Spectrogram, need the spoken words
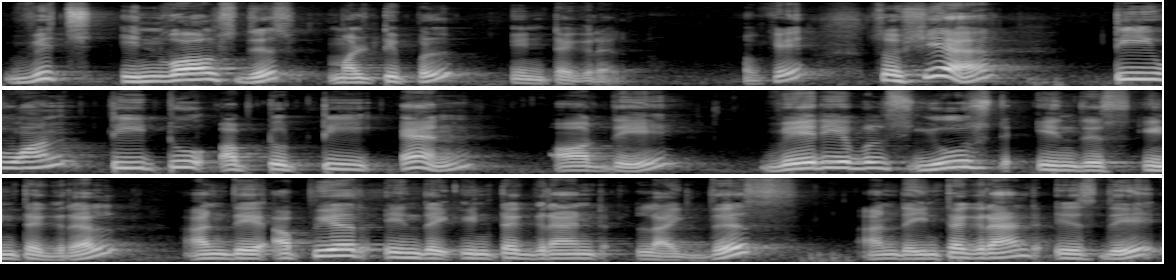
which involves this multiple integral. Okay. So, here T 1, T 2 up to T n are the variables used in this integral and they appear in the integrand like this and the integrand is the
